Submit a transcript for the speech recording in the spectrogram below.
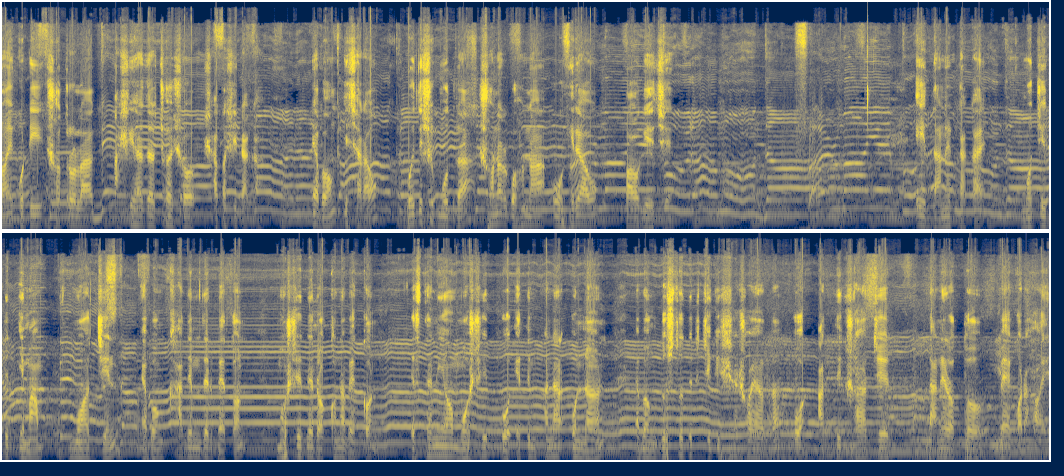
নয় কোটি সতেরো লাখ আশি হাজার ছয়শো সাতাশি টাকা। এবং এছাড়াও বৈদেশিক মুদ্রা, সোনার গহনা ও হীরাও পাওয়া গিয়েছে। এই দানের টাকায় মসজিদের ইমাম, মুয়াজ্জিন এবং খাদেমদের বেতন মসজিদের রক্ষণাবেক্ষণ, স্থানীয় মসজিদ ও এতিমখানার উন্নয়ন এবং দুস্থদের চিকিৎসা সহায়তা ও আর্থিক সাহায্যের দানের অর্থ ব্যয় করা হয়।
